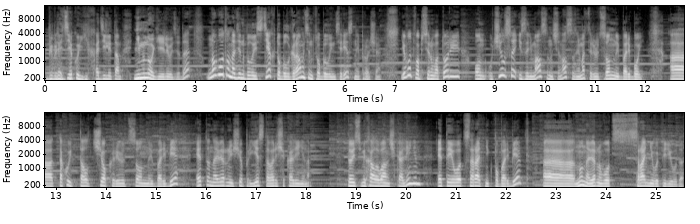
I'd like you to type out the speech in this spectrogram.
в библиотеку их ходили там немногие люди, да? Но вот он один был из тех, кто был грамотен, кто был интересный и прочее. И вот в обсерватории он учился и занимался, начинался заниматься революционной борьбой. А такой толчок революционной борьбе – это, наверное, еще приезд товарища Калинина. То есть Михаил Иванович Калинин – это его соратник по борьбе – э, ну, наверное, вот с раннего периода.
